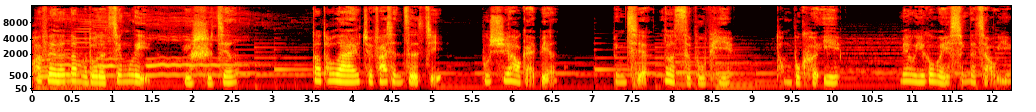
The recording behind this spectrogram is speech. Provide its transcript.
花费了那么多的精力与时间，到头来却发现自己。不需要改变，并且乐此不疲，痛不可抑，没有一个违心的脚印，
